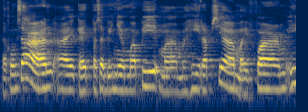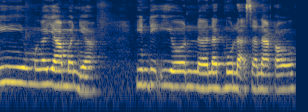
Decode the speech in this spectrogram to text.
na kung saan ay kahit pa sabihin niyang mapi, ma, mahirap siya, may farm, eh, yung mga yaman niya, hindi iyon uh, nagmula sa nakaw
